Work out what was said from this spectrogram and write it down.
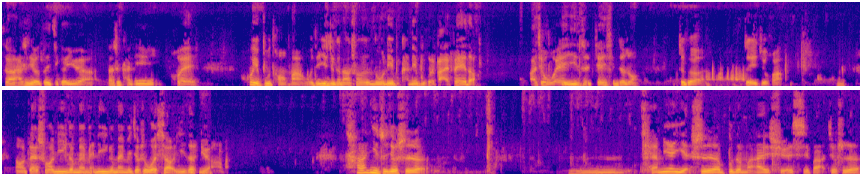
虽然还是有这几个月，但是肯定会会不同嘛。我就一直跟她说，努力肯定不会白费的，而且我也一直坚信这种这个这一句话。然后再说另一个妹妹，另一个妹妹就是我小姨的女儿嘛。他一直就是，嗯，前面也是不怎么爱学习吧。就是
